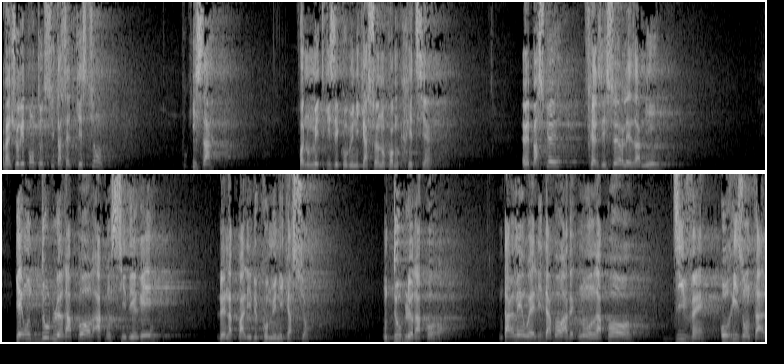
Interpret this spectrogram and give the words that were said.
Je réponds tout de suite à cette question. Pour qui ça? Faut nous maîtriser la communication nous comme chrétiens. Eh parce que, frères et sœurs, les amis, il y a un double rapport à considérer le n'a parlé de communication. Un double rapport. Nous lit d'abord avec nous un rapport divin, horizontal.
